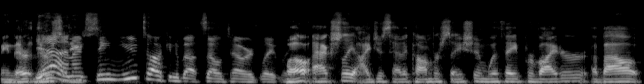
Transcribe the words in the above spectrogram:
mean, there. Yeah, and i I've seen you talking about cell towers lately. Well, actually, I just had a conversation with a provider about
